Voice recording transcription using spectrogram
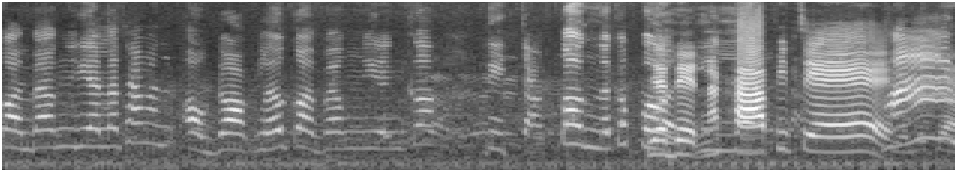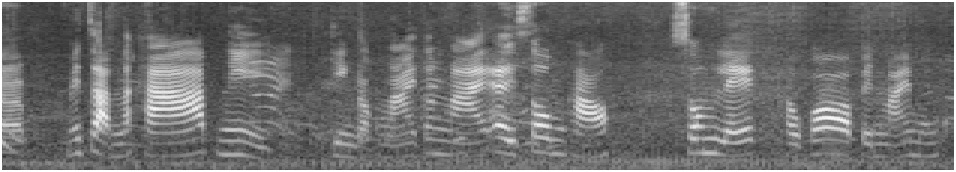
ก่อนไปโรงเรียนแล้วถ้ามันออกดอกแล้วก่อนไปโรงเรียนก็ดิดจากต้นแล้วก็เปิดอย่าเด็ดนะครับพี่เจไม่ไม่จับนะครับ นี่กิ่งดอกไม้ต้นไม้เอ้ยส้มเขา ส้มเล็กเขาก็เป็นไม้มงค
